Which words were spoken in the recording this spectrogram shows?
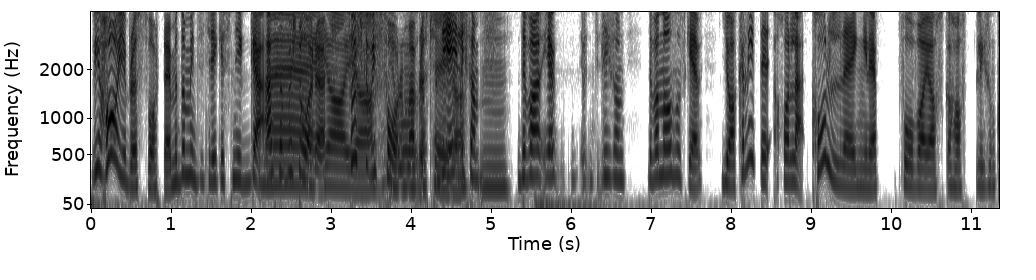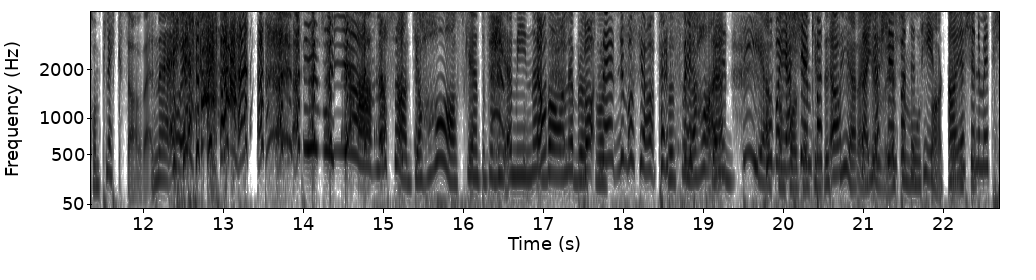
vi har ju bröstvårtor men de är inte tillräckligt snygga. alltså förstår du? Nej, ja, Först ska ja. vi forma Jo, brösten. okej det, är liksom, Mm. det, var, jag, liksom, det var någon som skrev, jag kan inte hålla koll längre på vad jag ska ha liksom, komplex över. Nej. Så, Det är så jävla sant! Jaha, ska jag inte få är mina Ja, vanliga Va, bröstvårtor... nej, nu måste jag ha perfekta. för jaha, är det det Hon som bara, jag folk kämpat, ja, kritisera? så här, jag, Gud, kämpat känner ett, helt, osmart. ja, jag känner mig ett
